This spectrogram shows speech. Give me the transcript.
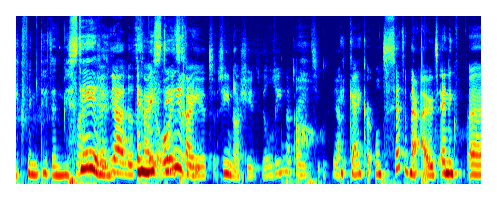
Ik vind dit een mysterie. Maar, ja, dat Een ga je mysterie. ooit ga je het zien. Als je het wil zien, dan kan je het zien. Ja. Ik kijk er ontzettend naar uit. En ik eh,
